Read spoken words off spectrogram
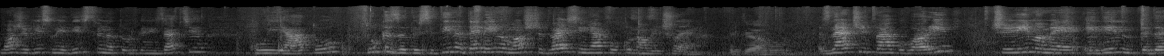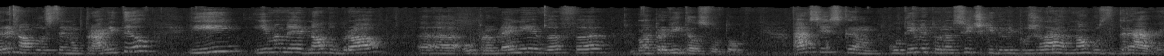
може би сме единствената организация, която тук за десетина дена имам още 20 и няколко нови члена. Значи това говори, че имаме един кадарен областен управител и имаме едно добро а, управление в а, правителството. Аз искам от името на всички да ви пожелая много здраве.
